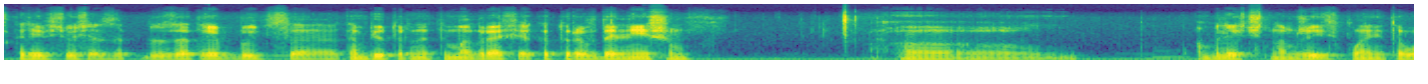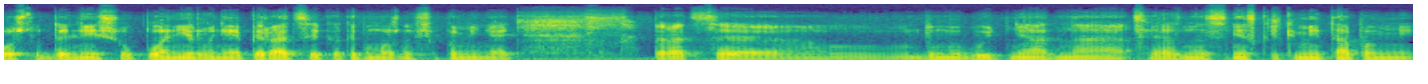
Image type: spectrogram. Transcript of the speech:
Скорее всего, сейчас затребуется компьютерная томография, которая в дальнейшем э, облегчит нам жизнь в плане того, что дальнейшего планирования операции, как это можно все поменять. Операция, думаю, будет не одна, связана с несколькими этапами.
